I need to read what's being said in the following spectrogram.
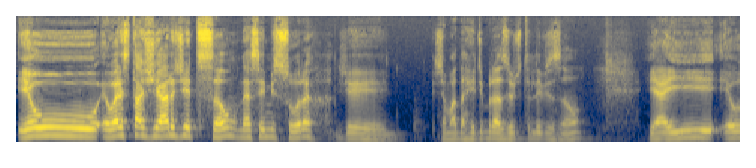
Eu, eu era estagiário de edição nessa emissora de, chamada Rede Brasil de televisão. E aí eu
